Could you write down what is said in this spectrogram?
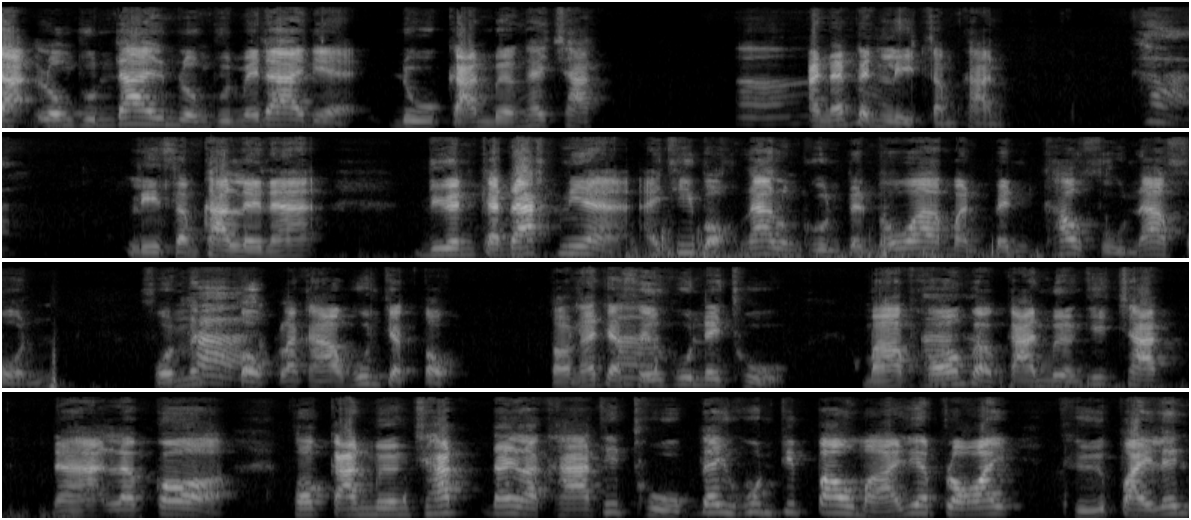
จะลงทุนได้ลงทุนไม่ได้เนี่ย ดูการเมืองให้ชัดอันนั้นเป็นหลีดสำคัญ ค่ะหลีดสำคัญเลยนะ เดือนกระดักเนี่ย ไอ้ที่บอกหน้าลงทุนเป็นเพราะว่ามันเป็นเข้าสู่หน้าฝน ฝนมันตกราคาหุ้นจะตก ตอนนั้นจะซื้อหุ้นได้ถูก มาพร้อมกับการเมืองที่ชัดนะฮะแล้วก็พ อการเมืองชัดได้ราคาที่ถูกได้หุ้นที่เป้าหมายเรียบร้อย ถือไปเล่น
